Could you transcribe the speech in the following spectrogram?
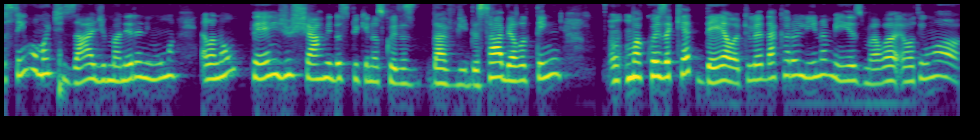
sem romantizar, de maneira nenhuma, ela não perde o charme das pequenas coisas da vida, sabe? Ela tem uma coisa que é dela, aquilo é da Carolina mesmo. Ela, ela tem uma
